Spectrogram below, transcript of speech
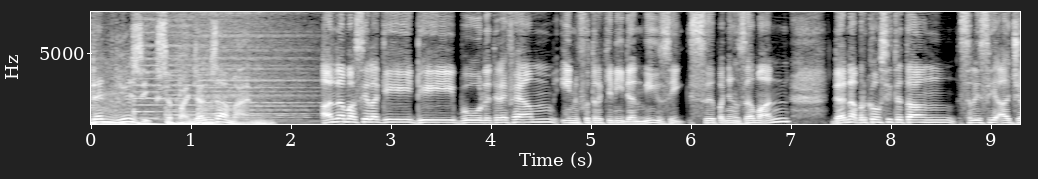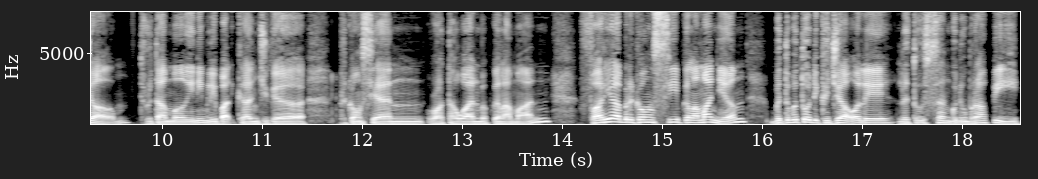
dan muzik sepanjang zaman. Anda masih lagi di Buletin FM, info terkini dan muzik sepanjang zaman dan nak berkongsi tentang selisih ajal. Terutama ini melibatkan juga perkongsian wartawan berpengalaman. Faria berkongsi pengalamannya betul-betul dikejar oleh letusan gunung berapi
